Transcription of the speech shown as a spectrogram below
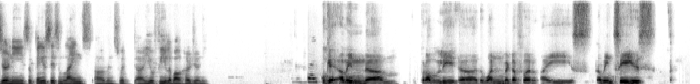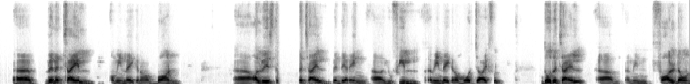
journey. So can you say some lines means what you feel about her journey? Okay, I mean, um, probably uh, the one metaphor I, I mean, say is uh, when a child, I mean, like you know, born, uh, always the, the child when they are young, uh, you feel, I mean, like you know, more joyful. Though the child, um, I mean, fall down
